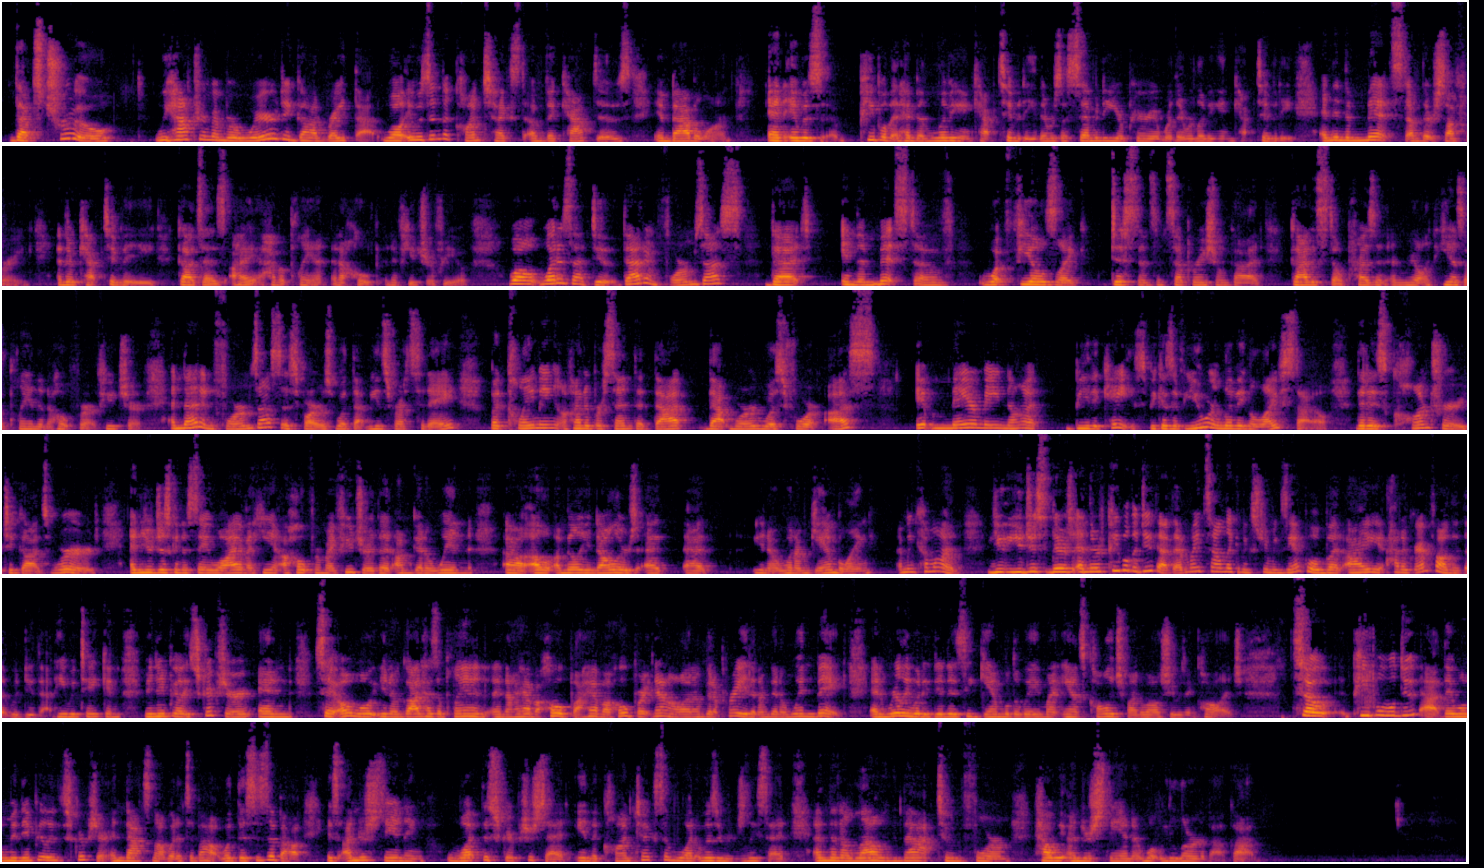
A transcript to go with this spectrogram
that's true, we have to remember where did God write that? Well, it was in the context of the captives in Babylon. And it was people that had been living in captivity. There was a 70 year period where they were living in captivity. And in the midst of their suffering and their captivity, God says, I have a plan and a hope and a future for you. Well, what does that do? That informs us that in the midst of what feels like distance and separation from God, God is still present and real, and He has a plan and a hope for our future. And that informs us as far as what that means for us today. But claiming 100% that that, that word was for us, it may or may not be the case because if you are living a lifestyle that is contrary to God's word and you're just going to say well I have a, a, hope for my future that I'm going to win uh, a, a million dollars at at you know when I'm gambling I mean, come on. You you just there's and there's people that do that. That might sound like an extreme example, but I had a grandfather that would do that. He would take and manipulate scripture and say, "Oh, well, you know, God has a plan and, and I have a hope. I have a hope right now and I'm going to pray that I'm going to win big." And really what he did is he gambled away my aunt's college fund while she was in college. So people will do that. They will manipulate the scripture, and that's not what it's about. What this is about is understanding what the scripture said in the context of what it was originally said, and then allowing that to inform how we understand and what we learn about God.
